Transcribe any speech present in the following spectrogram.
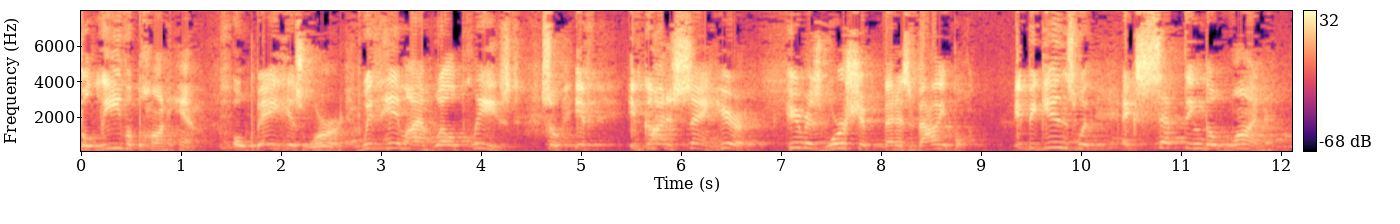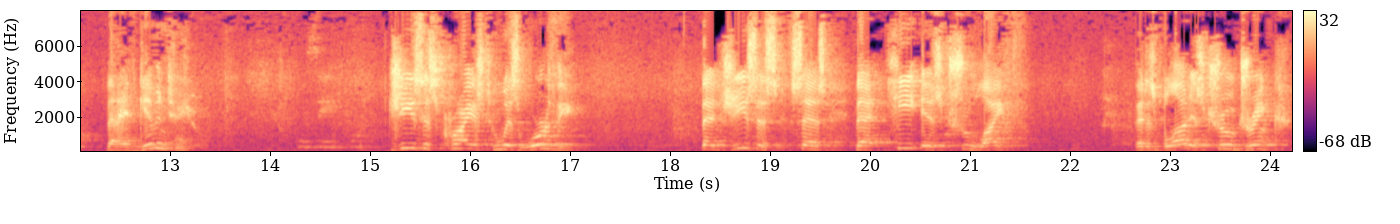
Believe upon him. Obey his word. With him I am well pleased. So if, if God is saying, here, here is worship that is valuable, it begins with accepting the one that I've given to you. Jesus Christ, who is worthy. That Jesus says that he is true life, that his blood is true drink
